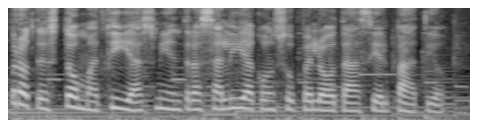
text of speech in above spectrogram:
protestó Matías mientras salía con su pelota hacia el patio.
